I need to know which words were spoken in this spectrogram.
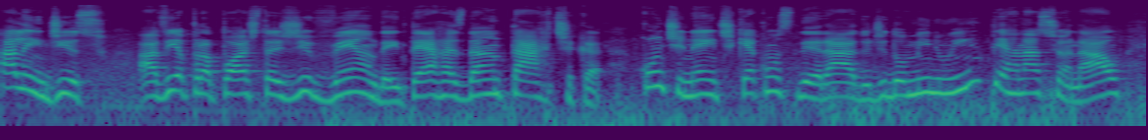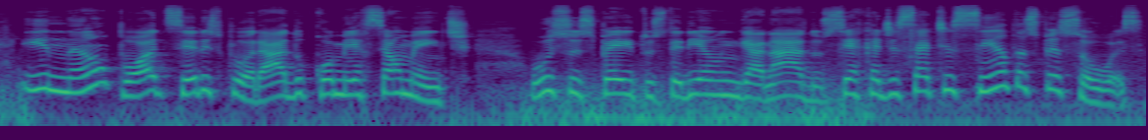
Além disso, havia propostas de venda em terras da Antártica, continente que é considerado de domínio internacional e não pode ser explorado comercialmente. Os suspeitos teriam enganado cerca de 700 pessoas.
